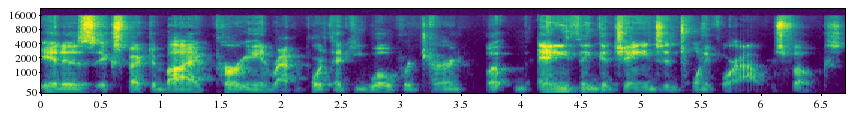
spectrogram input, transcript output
it is expected by per Ian Rapoport that he will return, but anything could change in 24 hours, folks.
